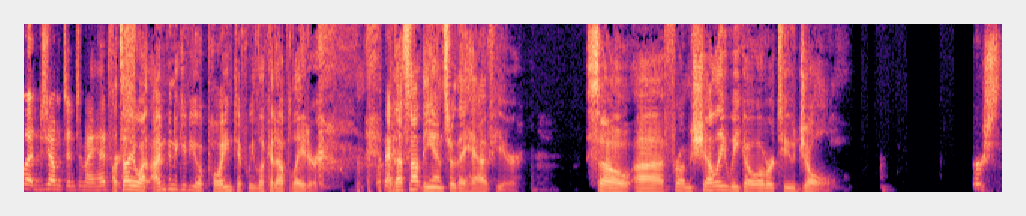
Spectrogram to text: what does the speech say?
What jumped into my head? I'll tell you what. I'm going to give you a point if we look it up later. Okay. But that's not the answer they have here. So uh, from Shelley, we go over to Joel. First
